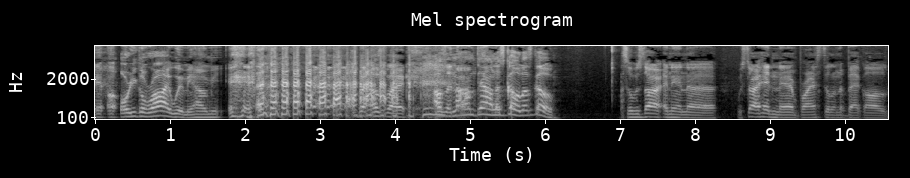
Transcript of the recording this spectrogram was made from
And, uh, or you can ride with me, homie. I was like, I was like, no, I'm down. Let's go, let's go. So we start, and then uh, we start heading there. Brian's still in the back, all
